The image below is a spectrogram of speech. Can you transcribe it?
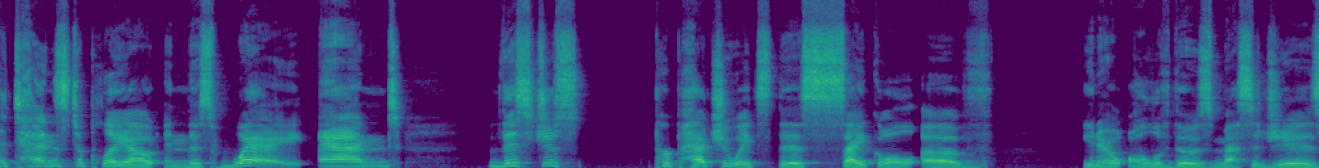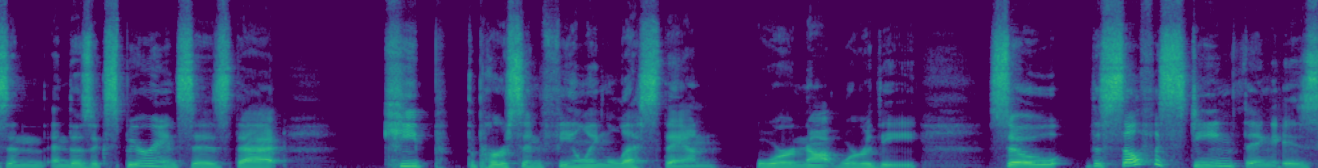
it tends to play out in this way. And this just perpetuates this cycle of, you know, all of those messages and, and those experiences that keep the person feeling less than or not worthy. So the self esteem thing is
